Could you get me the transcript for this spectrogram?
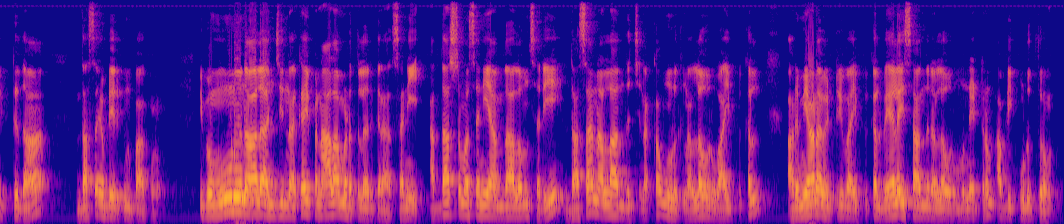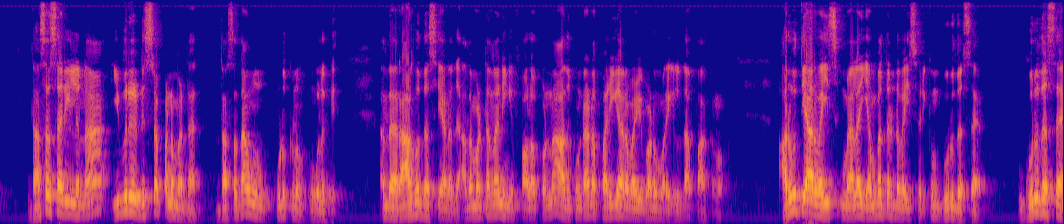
எட்டு தான் தசை எப்படி இருக்குன்னு பார்க்கணும். இப்போ மூணு நாலு அஞ்சுனாக்கா இப்போ நாலாம் இடத்துல இருக்கிற சனி அர்த்தாஷ்டம சனியாக இருந்தாலும் சரி தசை நல்லா இருந்துச்சுனாக்கா உங்களுக்கு நல்ல ஒரு வாய்ப்புகள் அருமையான வெற்றி வாய்ப்புகள் வேலை சார்ந்து நல்ல ஒரு முன்னேற்றம் அப்படி கொடுத்துரும். தசை சரியில்லைன்னா இவர் டிஸ்டர்ப் பண்ண மாட்டார். தசை தான் உங்களுக்கு கொடுக்கணும் உங்களுக்கு. அந்த ராகு தசையானது. அதை மட்டும் தான் நீங்கள் ஃபாலோ பண்ணால் அதுக்குண்டான பரிகார வழிபாடு முறைகள் தான் பார்க்கணும். அறுபத்தி ஆறு வயசுக்கு மேலே எண்பத்தி ரெண்டு வயசு வரைக்கும் குருதசை குருதசை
